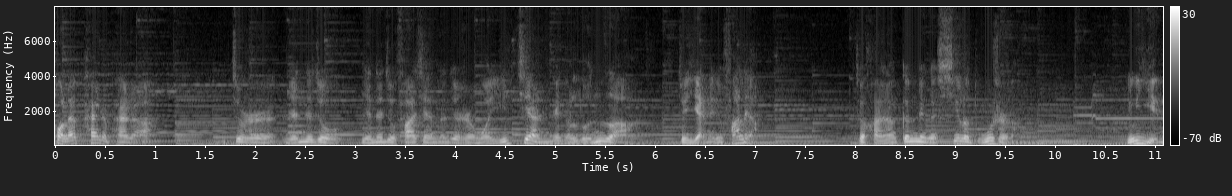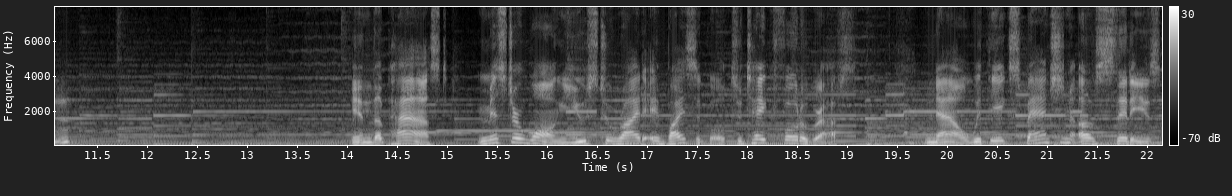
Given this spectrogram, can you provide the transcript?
后来拍着拍着啊，就是人家就人家就发现呢，就是我一见这个轮子啊，就眼睛就发亮，就好像跟那个吸了毒似的。 In the past, Mr. Wong used to ride a bicycle to take photographs. Now, with the expansion of cities,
